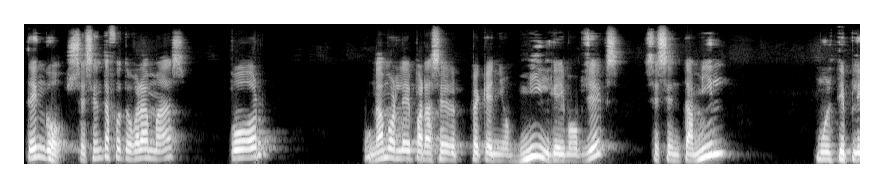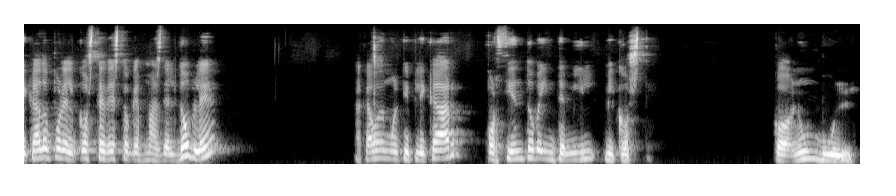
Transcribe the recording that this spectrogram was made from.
tengo 60 fotogramas por, pongámosle para ser pequeño, 1000 GameObjects, 60.000 multiplicado por el coste de esto que es más del doble, acabo de multiplicar por 120.000 mi coste, con un bull.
